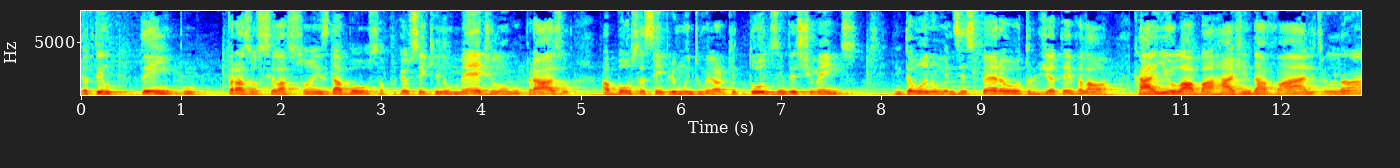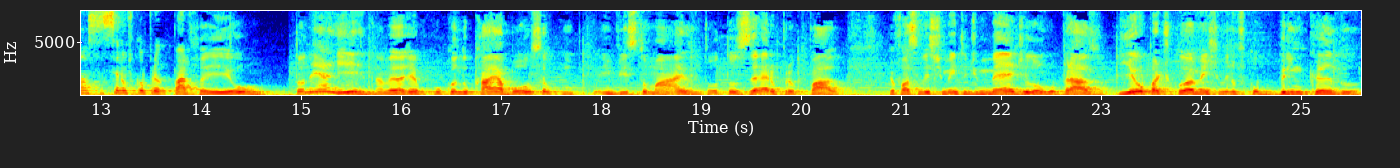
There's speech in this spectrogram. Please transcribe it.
Eu tenho tempo para as oscilações da bolsa, porque eu sei que no médio e longo prazo a bolsa é sempre muito melhor que todos os investimentos. Então eu não me desespero. Outro dia teve lá, ó, caiu lá a barragem da Vale. Nossa, você não ficou preocupado? Foi eu. Tô nem aí. Na verdade, quando cai a bolsa, eu invisto mais, não tô, tô zero preocupado. Eu faço investimento de médio e longo prazo. E eu, particularmente, também não fico brincando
